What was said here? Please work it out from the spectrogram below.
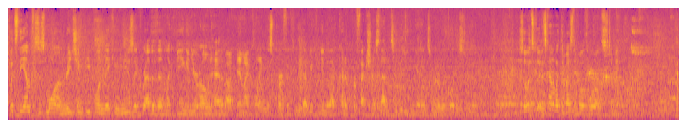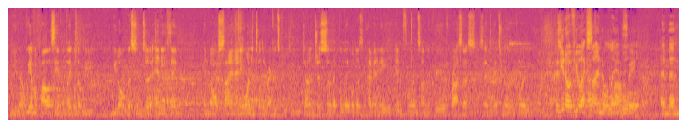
puts the emphasis more on reaching people and making music rather than like being in your own head about am I playing this perfectly that we you know that kind of perfectionist attitude that you can get into in a recording studio. So it's good. It's kind of like the best of both worlds to me. You know, we have a policy at the label that we we don't listen to anything and don't sign anyone until the record's completely done, just so that the label doesn't have any influence on the creative process. Because I think that's really important. Because you know, if you're like signed to a label and then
